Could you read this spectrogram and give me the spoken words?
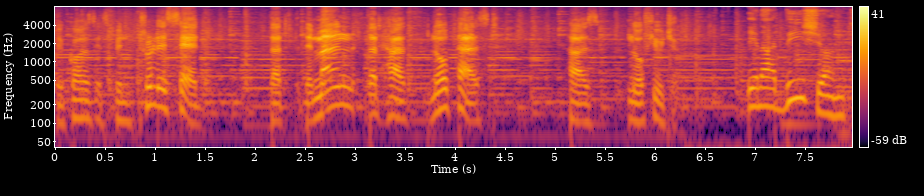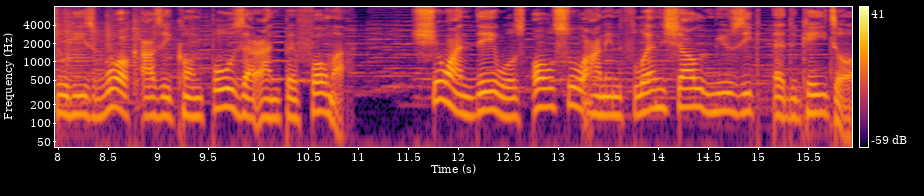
Because it's been truly said that the man that has no past has no future. In addition to his work as a composer and performer, Sowande was also an influential music educator.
